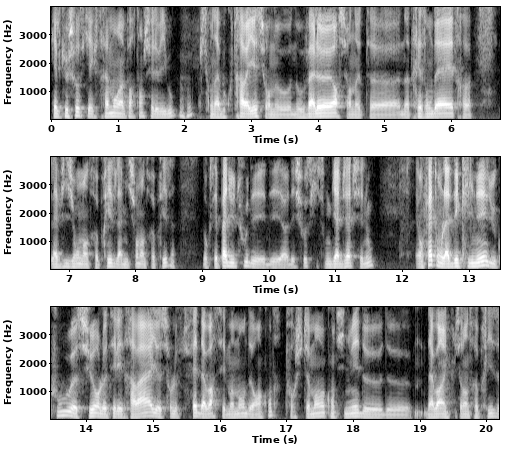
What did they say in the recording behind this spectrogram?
quelque chose qui est extrêmement important chez le Bibou, mhm. puisqu'on a beaucoup travaillé sur nos, nos valeurs, sur notre, euh, notre raison d'être, euh, la vision de l'entreprise, la mission de l'entreprise. Donc c'est pas du tout des, des, euh, des, choses qui sont gadgets chez nous. Et en fait, on l'a décliné du coup sur le télétravail, sur le fait d'avoir ces moments de rencontre pour justement continuer de d'avoir une culture d'entreprise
